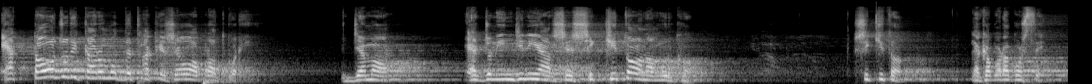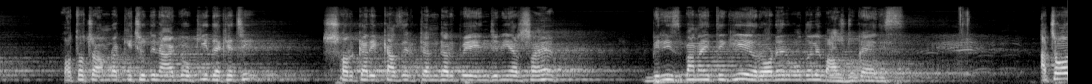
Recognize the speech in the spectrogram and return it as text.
একটাও যদি কারোর মধ্যে থাকে, সেও অপরাধ করে। যেমন, একজন ইঞ্জিনিয়ার, সে শিক্ষিত না মূর্খ। শিক্ষিত, লেখাপড়া করছে। অথচ আমরা কিছুদিন আগেও কি দেখেছি? সরকারি কাজের টেন্ডার পেয়ে ইঞ্জিনিয়ার সাহেব ব্রিজ বানাইতে গিয়ে রডের বদলে বাঁশ ঢুকাইয়া দিছে। আচ্ছা ও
